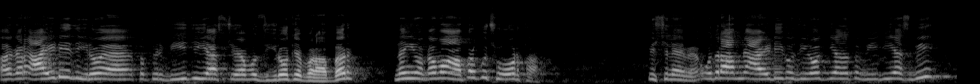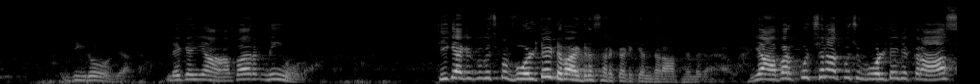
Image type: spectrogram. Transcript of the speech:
अगर आई डी ज़ीरो है तो फिर वी जी एस जो है वो ज़ीरो के बराबर नहीं होगा। वहाँ पर कुछ और था पिछले में। उधर आपने आई डी को ज़ीरो किया था तो वी जी एस भी ज़ीरो हो गया था, लेकिन यहाँ पर नहीं होगा। ठीक है, क्योंकि इसको वोल्टेज डिवाइडर सर्किट के अंदर आपने लगाया हुआ है। यहाँ पर कुछ ना कुछ वोल्टेज क्रॉस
